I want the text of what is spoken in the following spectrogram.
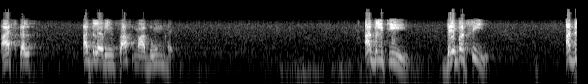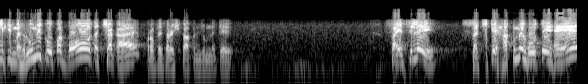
آج کل عدل اور انصاف معدوم ہے۔ عدل کی بے بسی، عدل کی محرومی کے اوپر بہت اچھا کہا ہے پروفیسر اشفاق انجم نے کہ فیصلے سچ کے حق میں ہوتے ہیں،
